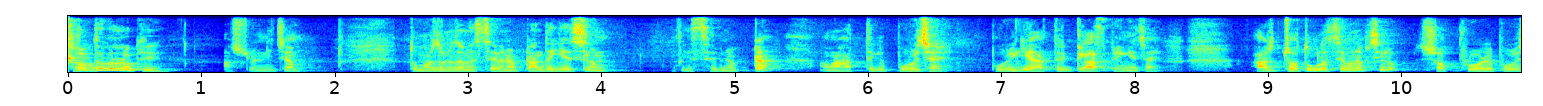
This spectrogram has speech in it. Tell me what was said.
শব্দ করল কি? আসলে নিজাম তোমার জন্য যে আমি সেভেন আপ টানতে গিয়েছিলাম এই সেভেন আপটা আমার হাত থেকে পড়ে যায় পড়ে গিয়ে হাতের গ্লাস ভেঙে যায়। আর যতগুলো সেভেন আপ ছিল সব ফ্লোরে পড়ে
